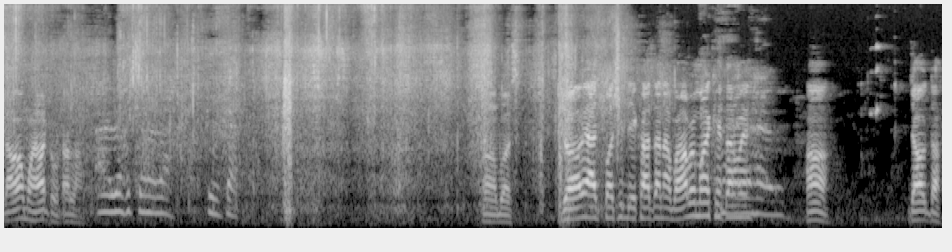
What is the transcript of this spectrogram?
લાવો મારા ટોટા લાવો. હા બસ. જો હવે આજ પછી દેખાતા ના બરાબર મારા ખેતરમાં. હા. જાઓ તા.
